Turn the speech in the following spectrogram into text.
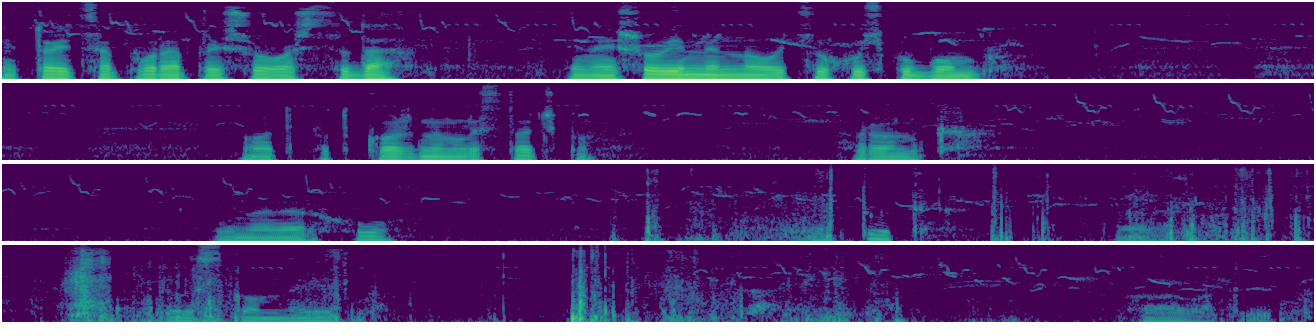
І той цапура прийшов аж сюди і знайшов іменно оцю хуську бомбу. От під кожним листочком гронка. І наверху. І тут. Листком не видно. А от видно.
